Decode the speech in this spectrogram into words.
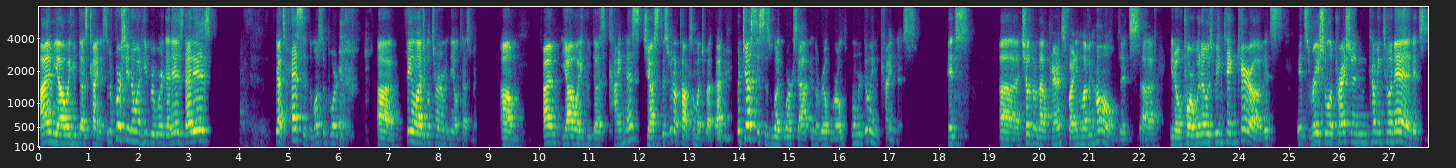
I am Yahweh who does kindness. And of course, you know what Hebrew word that is. That is yeah, it's Hesed, the most important uh, theological term in the Old Testament. Um, I'm Yahweh who does kindness, justice. We don't talk so much about that, but justice is what works out in the real world when we're doing kindness. It's uh, children without parents finding loving homes. It's uh, you know poor widows being taken care of. It's it's racial oppression coming to an end. It's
